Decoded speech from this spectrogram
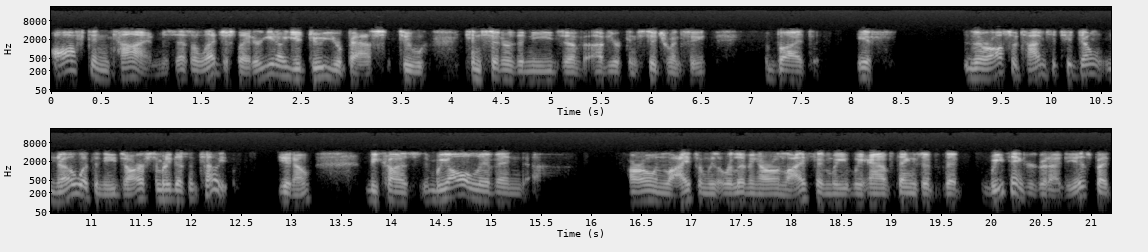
oftentimes as a legislator, you know, you do your best to consider the needs of, of your constituency. But if there are also times that you don't know what the needs are if somebody doesn't tell you, you know, because we all live in uh, our own life and we, are living our own life and we, we have things that, that we think are good ideas, but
